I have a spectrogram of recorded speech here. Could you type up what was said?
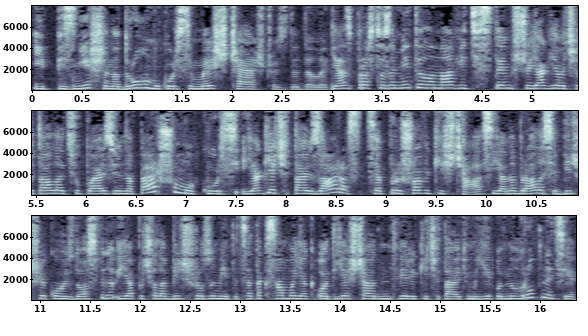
І пізніше на другому курсі ми ще щось додали. Я просто замітила навіть з тим, що як я читала цю поезію на першому курсі, і як я читаю зараз, це пройшов якийсь час. Я набралася більше якогось досвіду, і я почала більше розуміти. Це так само, як от є ще один твір, який читають мої одногрупниці.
